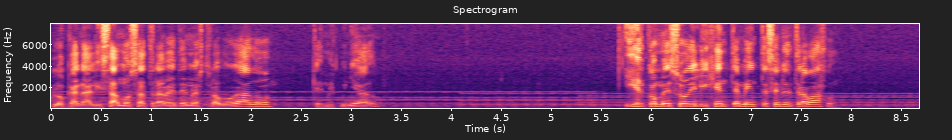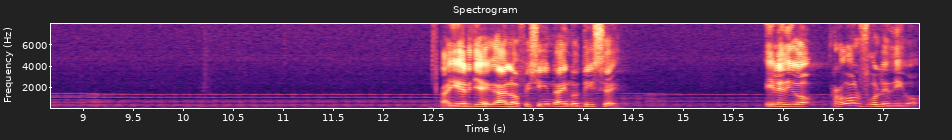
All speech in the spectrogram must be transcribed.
Lo canalizamos a través de nuestro abogado, que es mi cuñado, y él comenzó diligentemente a hacer el trabajo. Ayer llega a la oficina y nos dice, y le digo, Rodolfo, le digo,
